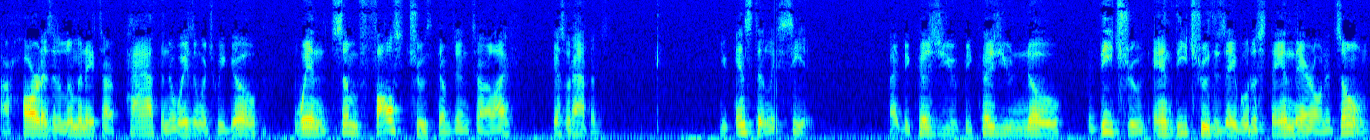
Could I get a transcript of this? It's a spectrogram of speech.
our heart, as it illuminates our path and the ways in which we go, when some false truth comes into our life, guess what happens? You instantly see it, right? Because you because you know the truth, and the truth is able to stand there on its own.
